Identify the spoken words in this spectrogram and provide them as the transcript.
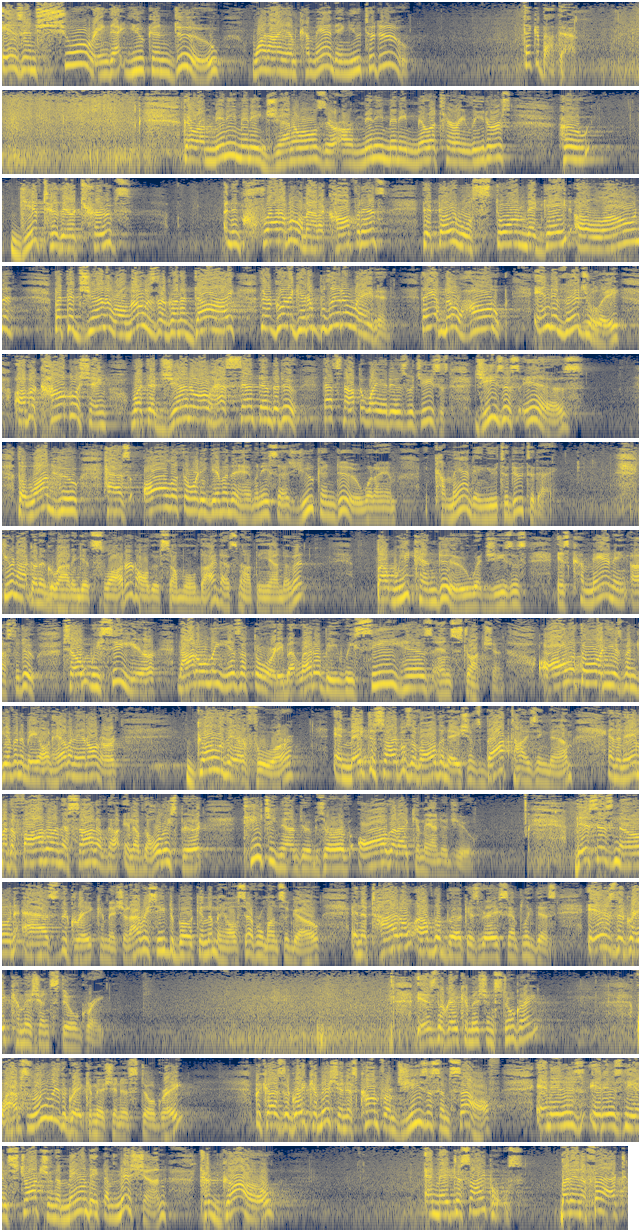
is ensuring that you can do what I am commanding you to do. Think about that. There are many, many generals, there are many, many military leaders who give to their troops an incredible amount of confidence that they will storm the gate alone. But the general knows they're going to die. They're going to get obliterated. They have no hope individually of accomplishing what the general has sent them to do. That's not the way it is with Jesus. Jesus is the one who has all authority given to him and he says, you can do what I am commanding you to do today. You're not going to go out and get slaughtered, although some will die. That's not the end of it. But we can do what Jesus is commanding us to do. So we see here not only His authority, but letter B, we see His instruction. All authority has been given to me on heaven and on earth. Go therefore and make disciples of all the nations, baptizing them in the name of the Father and the Son and of the Holy Spirit, teaching them to observe all that I commanded you. This is known as the Great Commission. I received a book in the mail several months ago, and the title of the book is very simply this. Is the Great Commission still great? Is the Great Commission still great? Well, absolutely the Great Commission is still great. Because the Great Commission has come from Jesus Himself, and it is, it is the instruction, the mandate, the mission to go and make disciples. But in effect,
